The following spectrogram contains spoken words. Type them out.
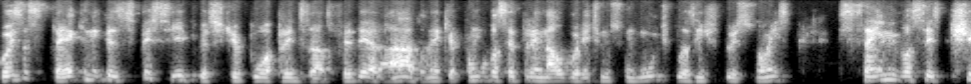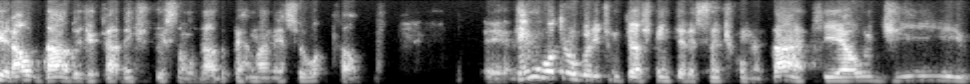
coisas técnicas específicas, tipo o aprendizado federado, né, que é como você treinar algoritmos com múltiplas instituições sem você tirar o dado de cada instituição, o dado permanece local. É, tem um outro algoritmo que eu acho que é interessante comentar, que é o de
